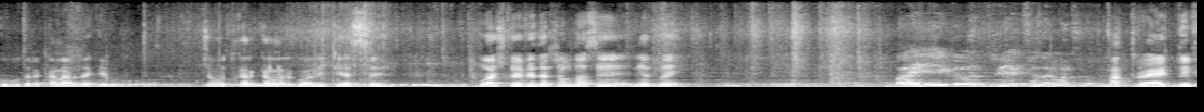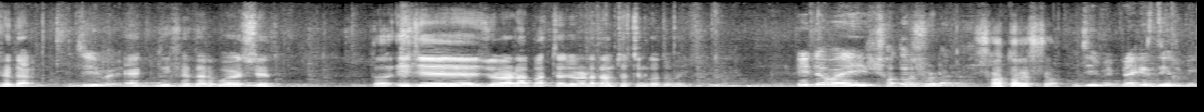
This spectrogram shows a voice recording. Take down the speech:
কবুতরের কালার দেখেন। চমৎকার কালার কোয়ালিটি আছে। বয়স কয় ফেদার চলতেছে নিয়ত ভাই? মাত্র। মাত্র এক দুই ফেদার? জি ভাই। এক দুই ফেদার বয়সের। তো এই যে জোড়াটা বাচ্চা জোড়াটা দাম চাচ্ছেন কত ভাই? এটা ভাই সতেরোশো টাকা। সতেরোশো। জি ভাই প্যাকেজ দিয়ে দেবেন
